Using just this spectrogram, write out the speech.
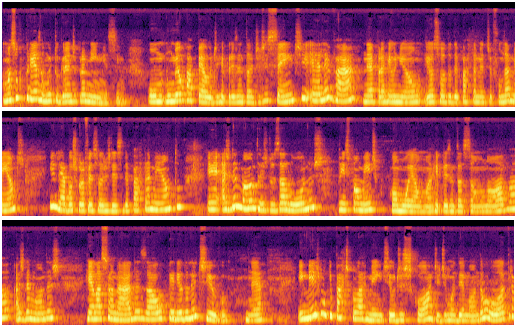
uma surpresa muito grande para mim. Assim, o, o, meu papel de representante discente é levar, né, para reunião. Eu sou do departamento de fundamentos e levo aos professores desse departamento é, as demandas dos alunos, principalmente como é uma representação nova, as demandas relacionadas ao período letivo, né? E mesmo que particularmente eu discorde de uma demanda ou outra,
